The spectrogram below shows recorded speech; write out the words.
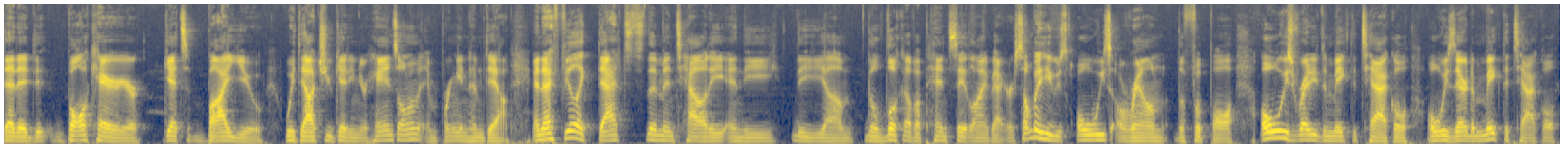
that a ball carrier gets by you without you getting your hands on him and bringing him down. And I feel like that's the mentality and the the um, the look of a Penn State linebacker, somebody who's always around the football, always ready to make the tackle, always there to make the tackle,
